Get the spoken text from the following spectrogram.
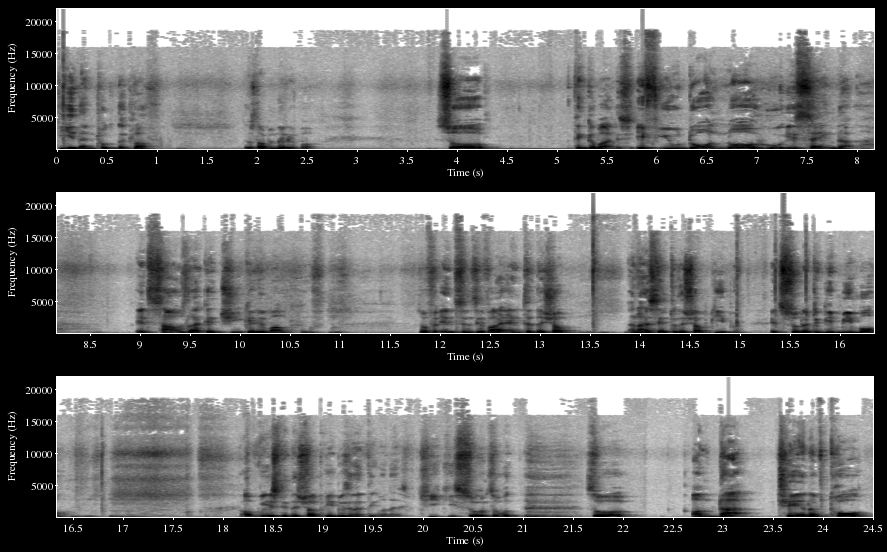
He then took the cloth. They'll stop in the report. So think about this. If you don't know who is saying that, it sounds like a cheeky remark. so for instance, if I enter the shop and I said to the shopkeeper, it's sunnah to give me more. Obviously, the shopkeeper is going to think, well, that's cheeky so and so. So, on that chain of thought,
